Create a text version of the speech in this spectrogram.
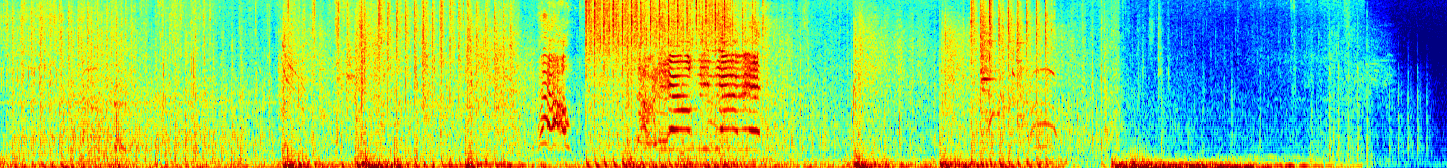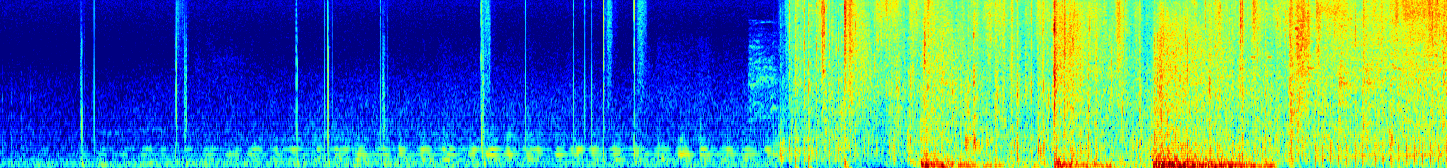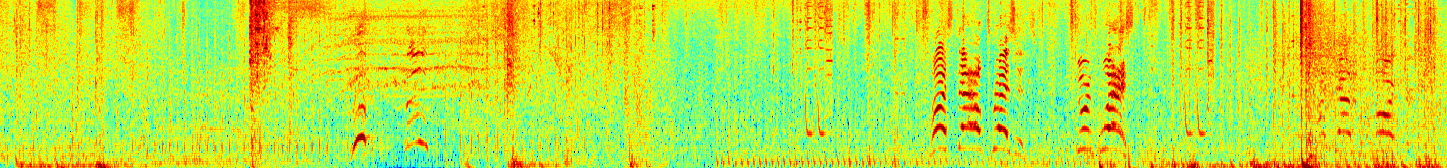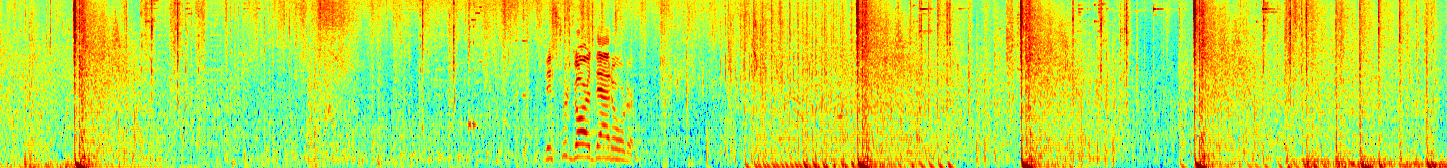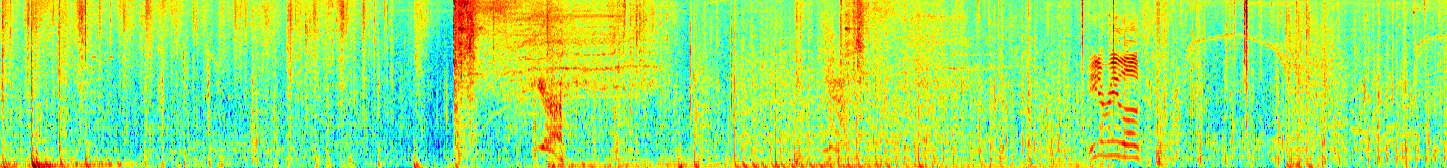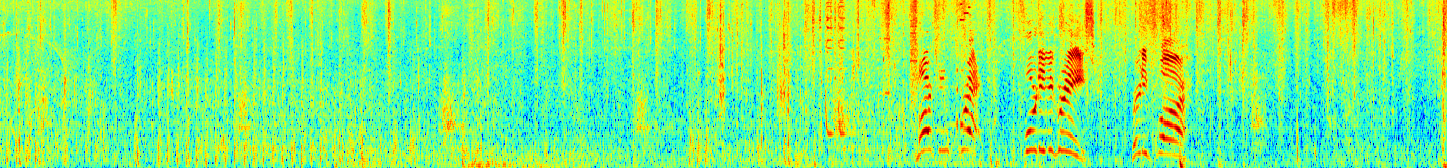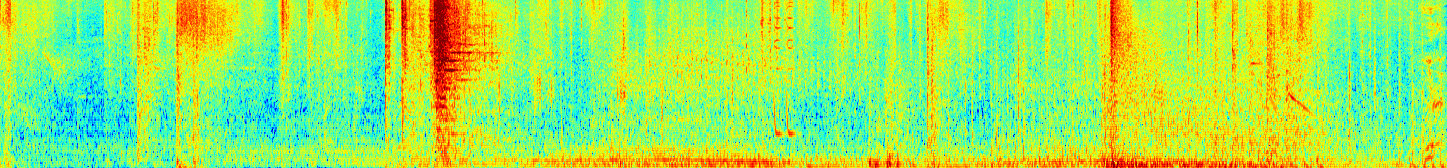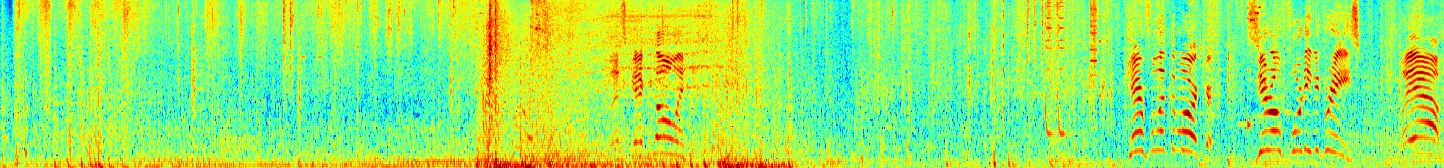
Disregard that order. Need a reload. Marking threat! 40 degrees! Pretty far. Let's get going. Careful at the marker. Zero 40 degrees. Way out.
